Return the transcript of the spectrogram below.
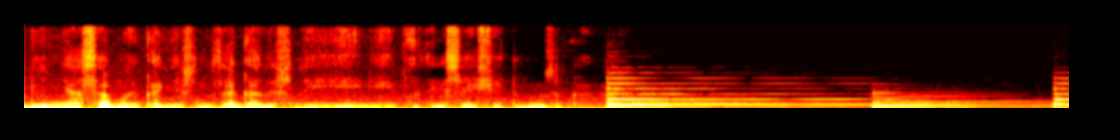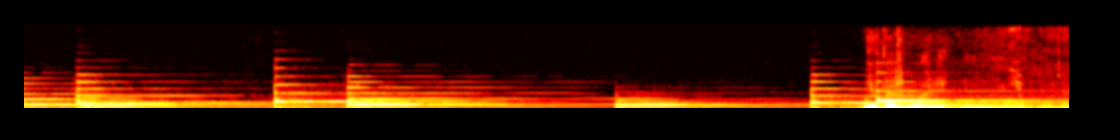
Для меня самое, конечно, загадочное и, и потрясающее – это музыка. Мне даже говорить не буду. Не будем.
